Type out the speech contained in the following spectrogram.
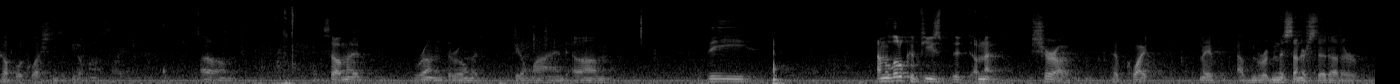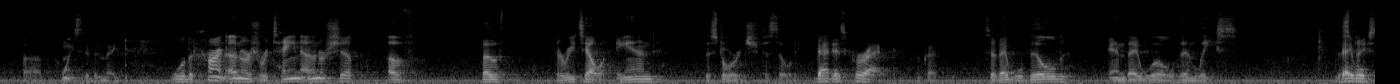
couple of questions, if you don't mind, sorry. Um, So I'm going to run through them if if you don't mind. Um, The, I'm a little confused, I'm not sure I have quite, may have, I've misunderstood other uh, points that have been made. Will the current owners retain ownership of both the retail and the storage facility? That is correct. Okay, so they will build and they will then lease the They will spaces?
